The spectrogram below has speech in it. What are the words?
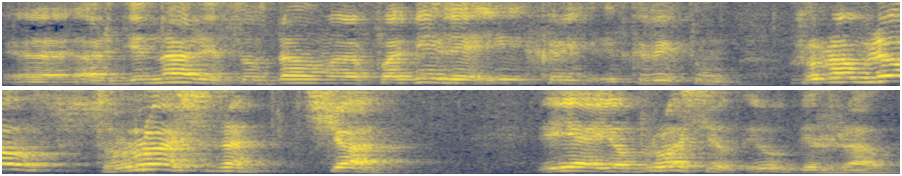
э, ординарец узнал мою фамилию и кри- крикнул, Журавлев, срочно час. И я ее бросил и убежал.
